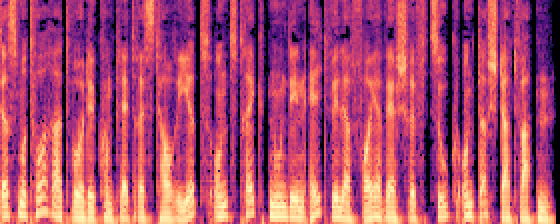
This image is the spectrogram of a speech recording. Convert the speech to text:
Das Motorrad wurde komplett restauriert und trägt nun den Eltviller Feuerwehrschriftzug und das Stadtwappen.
